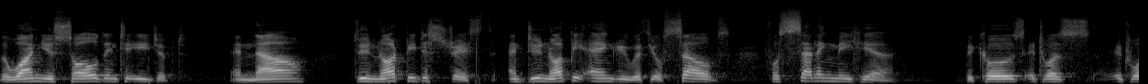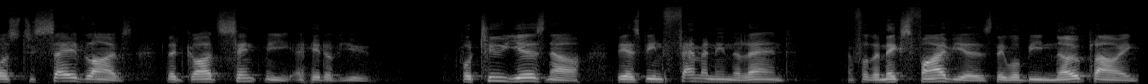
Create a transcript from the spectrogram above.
the one you sold into Egypt. And now do not be distressed and do not be angry with yourselves for selling me here, because it was, it was to save lives that God sent me ahead of you. For two years now, there has been famine in the land, and for the next five years, there will be no plowing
